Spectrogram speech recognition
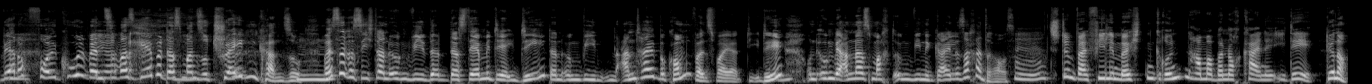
wäre doch voll cool, wenn es Ja. sowas gäbe, dass man so traden kann, so. Weißt du, dass ich dann irgendwie, dass der mit der Idee dann irgendwie einen Anteil bekommt, weil es war ja die Idee, und irgendwer anders macht irgendwie eine geile Sache draus. Mhm, Stimmt, weil viele möchten gründen, haben aber noch keine Idee. Genau.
